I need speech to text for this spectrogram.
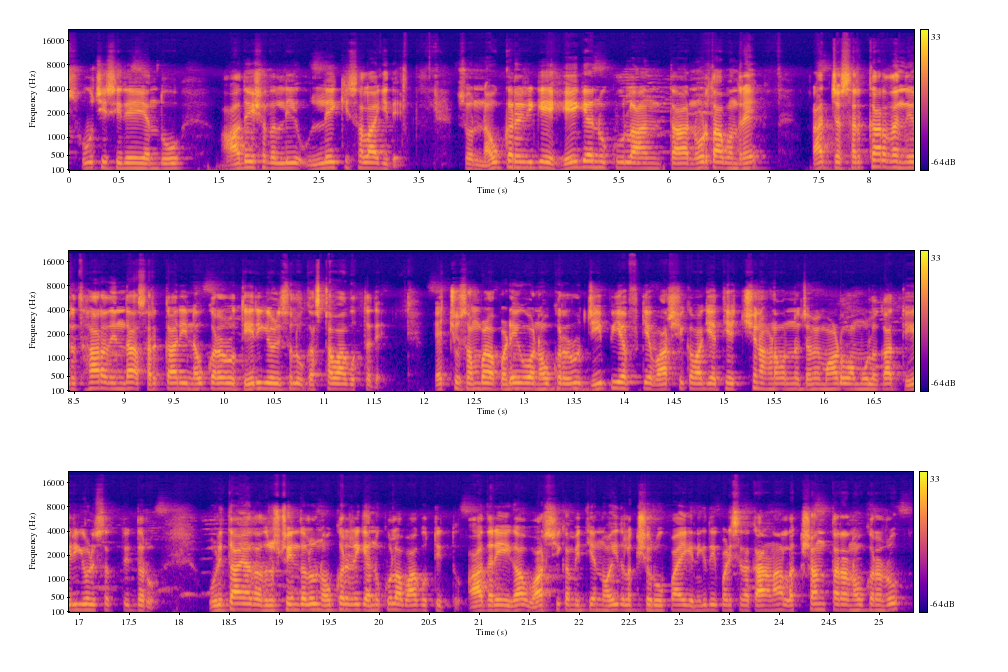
ಸೂಚಿಸಿದೆ ಎಂದು ಆದೇಶದಲ್ಲಿ ಉಲ್ಲೇಖಿಸಲಾಗಿದೆ. ಸೊ, ನೌಕರರಿಗೆ ಹೇಗೆ ಅನುಕೂಲ ಅಂತ ನೋಡ್ತಾ ಬಂದರೆ, ರಾಜ್ಯ ಸರ್ಕಾರದ ನಿರ್ಧಾರದಿಂದ ಸರ್ಕಾರಿ ನೌಕರರು ತೆರಿಗೆ ಇಳಿಸಲು ಕಷ್ಟವಾಗುತ್ತದೆ. ಹೆಚ್ಚು ಸಂಬಳ ಪಡೆಯುವ ನೌಕರರು ಜಿ ಪಿ ಎಫ್ಗೆ ವಾರ್ಷಿಕವಾಗಿ ಅತಿ ಹೆಚ್ಚಿನ ಹಣವನ್ನು ಜಮೆ ಮಾಡುವ ಮೂಲಕ ತೆರಿಗೆ ಇಳಿಸುತ್ತಿದ್ದರು. ಉಳಿತಾಯದ ದೃಷ್ಟಿಯಿಂದಲೂ ನೌಕರರಿಗೆ ಅನುಕೂಲವಾಗುತ್ತಿತ್ತು. ಆದರೆ ಈಗ ವಾರ್ಷಿಕ ಮಿತಿಯನ್ನು ಐದು ಲಕ್ಷ ರೂಪಾಯಿಗೆ ನಿಗದಿಪಡಿಸಿದ ಕಾರಣ ಲಕ್ಷಾಂತರ ನೌಕರರು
